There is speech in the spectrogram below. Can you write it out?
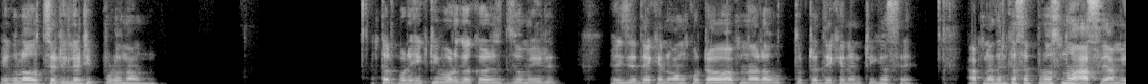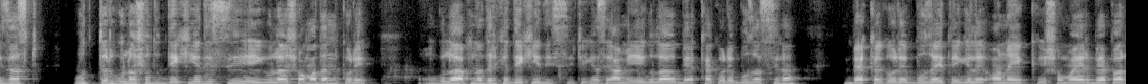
এগুলো হচ্ছে রিলেটিভ প্রোনাউন তারপরে একটি বর্গাকার জমির এই যে দেখেন অঙ্কটাও আপনারা উত্তরটা দেখে নেন, ঠিক আছে? আপনাদের কাছে প্রশ্ন আছে, আমি জাস্ট উত্তরগুলো শুধু দেখিয়ে দিচ্ছি, এইগুলা সমাধান করে এগুলো আপনাদেরকে দেখিয়ে দিচ্ছি, ঠিক আছে? আমি এগুলা ব্যাখ্যা করে বোঝাচ্ছি না। ব্যাখ্যা করে বোঝাইতে গেলে অনেক সময়ের ব্যাপার।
